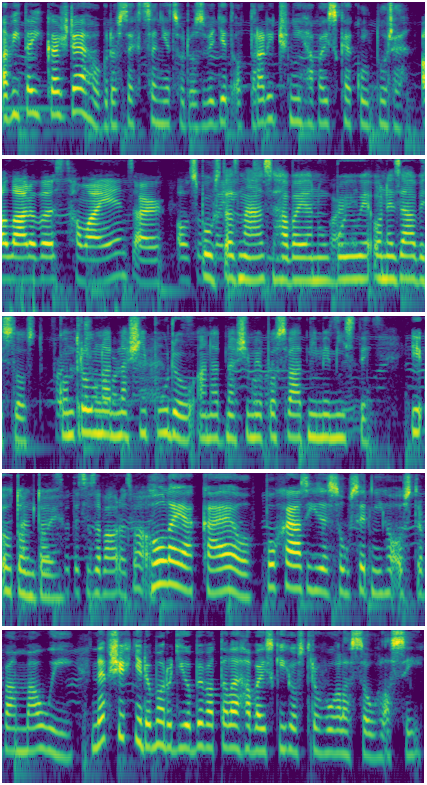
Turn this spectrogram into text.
a vítají každého, kdo se chce něco dozvědět o tradiční havajské kultuře. Spousta z nás, Havajanů, bojuje o nezávislost, kontrolu nad naší půdou a nad našimi posvátnými místy. I o tom to je. Holeja Kaeo pochází ze sousedního ostrova Maui. Ne všichni domorodí obyvatelé havajských ostrovů ale souhlasí.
